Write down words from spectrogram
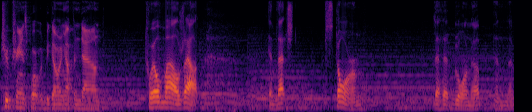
troop transport would be going up and down. 12 miles out in that storm that had blown up and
